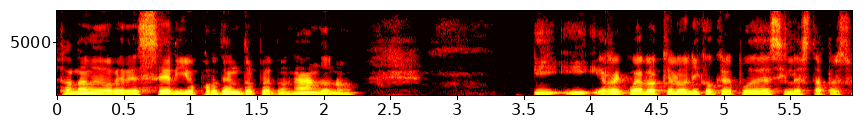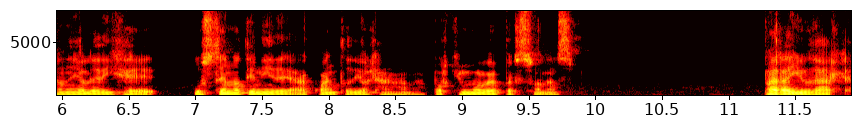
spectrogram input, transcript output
tratando de obedecer y yo por dentro perdonando, ¿no? Y, y, recuerdo que lo único que le pude decirle a esta persona, yo le dije, usted no tiene idea cuánto Dios la ama, porque mueve personas para ayudarle.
